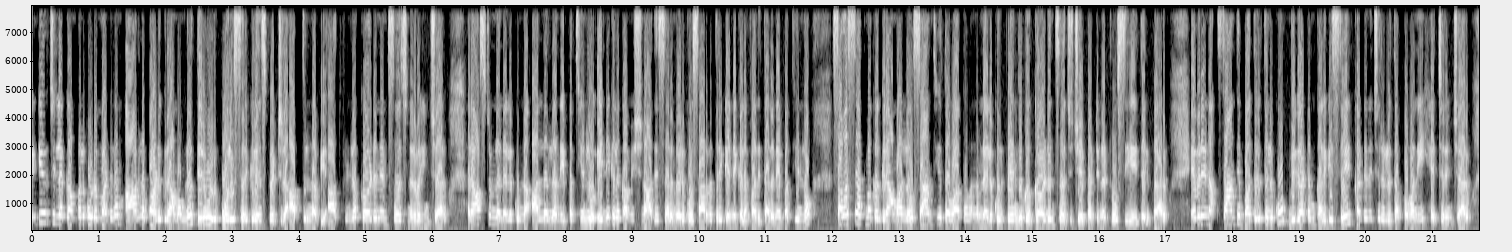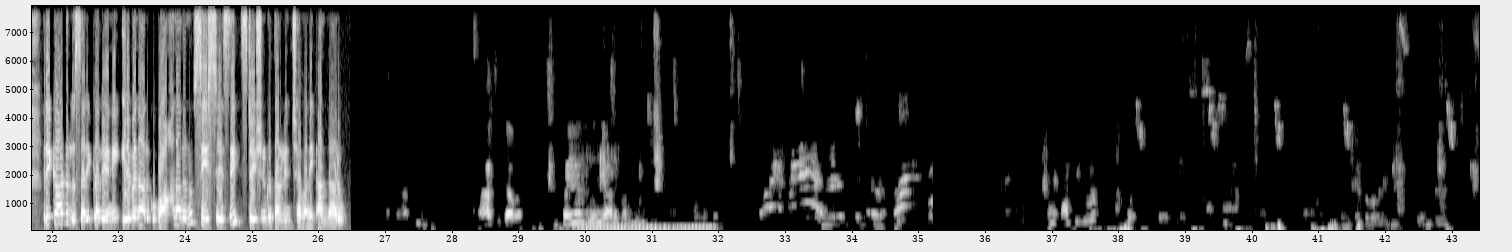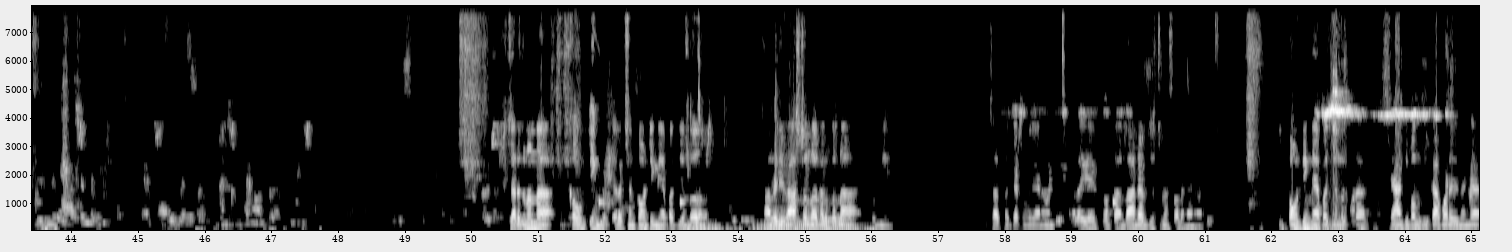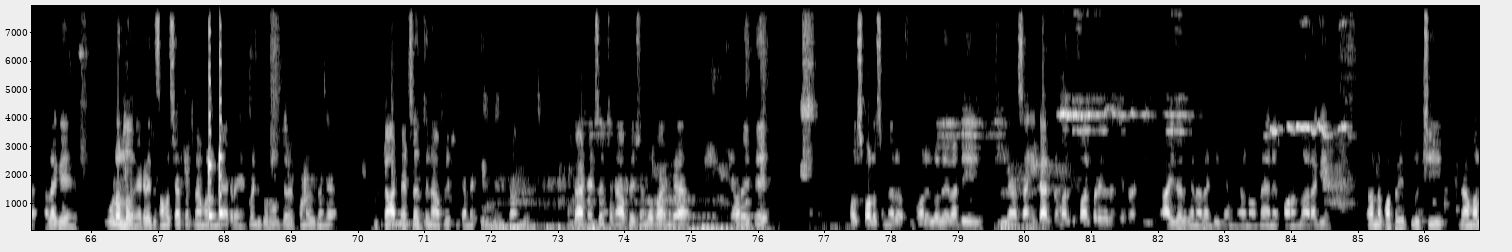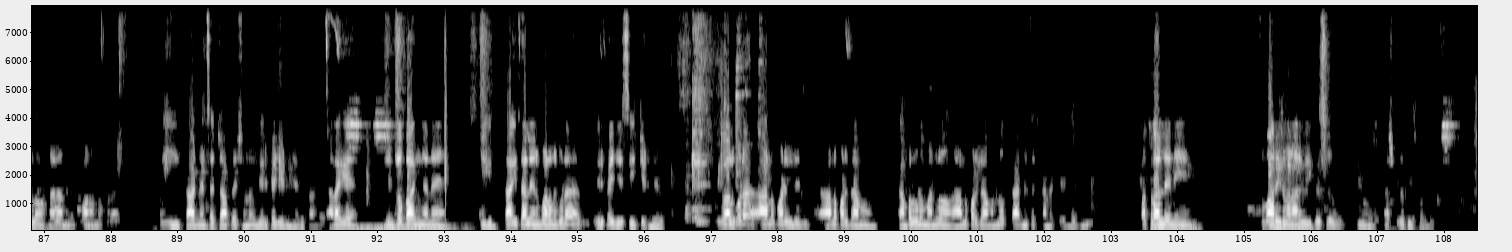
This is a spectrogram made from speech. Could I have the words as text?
ఎన్టీఆర్ జిల్లా కంపలగూడ మండలం ఆర్లపాడు గ్రామంలో Tiruvuru police circle inspector Abdul Nabi ఆధ్వర్యంలో కర్డన్ అండ్ సర్చ్ నిర్వహించారు. రాష్ట్రంలో నెలకొన్న అల్లర్ల నేపథ్యంలో ఎన్నికల కమిషన్ ఆదేశాల మేరకు సార్వత్రిక ఎన్నికల ఫలితాల నేపథ్యంలో సమస్యాత్మక గ్రామాల్లో శాంతియుత వాతావరణం నెలకొల్పేందుకు కర్డన్ సర్చ్ చేపట్టినట్లు సీఐ తెలిపారు. ఎవరైనా శాంతి భద్రతలకు విఘాటం కలిగిస్తే కఠిన చర్యలు తప్పవని హెచ్చరించారు. రికార్డులు సరిగ్గా లేని ఇరవై నాలుగు వాహనాలను సీజ్ చేసి స్టేషన్కు తరలించామని అన్నారు. ఫైనల్ తోటి ఆడే జరగనున్న కౌంటింగ్ ఎలక్షన్ కౌంటింగ్ నేపథ్యంలో ఆల్రెడీ రాష్ట్రంలో నెలకొన్న కొన్ని హింసాత్మక ఘటనలు కానివ్వండి అలాగే కొంత లాండ్ ఆఫ్ డిస్టర్బెన్స్ వల్ల కానివ్వండి ఈ కౌంటింగ్ నేపథ్యంలో కూడా శాంతి భద్రతలు కాపాడే విధంగా అలాగే ఊళ్ళల్లో ఎక్కడైతే సమస్యాత్మక గ్రామాలు ఉన్నాయో అక్కడ ఎటువంటి గొడవలు జరగకుండా విధంగా ఈ కార్డినేట్ సర్చ్ అనే ఆపరేషన్ కండక్ట్ చేయడం జరుగుతుంది కార్డినేట్ సర్చ్ అనే ఆపరేషన్లో భాగంగా ఎవరైతే హౌస్ కాలర్స్ ఉన్నారో వాళ్ళ ఇళ్ళలో ఎలాంటి ఈ అసాంఘిక కార్యక్రమాలకి పాల్పడే విధంగా ఎటువంటి ఆయుధాలు కానీ అలాంటివి కానీ ఏమైనా ఉన్నాయనే కోణంలో అలాగే ఎవరన్నా కొత్త వ్యక్తులు వచ్చి గ్రామాల్లో ఉంటున్నారు అనే కోణంలో కూడా ఈ కార్డినెట్ సర్చ్ ఆపరేషన్లో వెరిఫై చేయడం జరుగుతుంది. అలాగే దీంట్లో భాగంగానే ఈ కాగితాలు లేని బడలను కూడా వెరిఫై చేసి ఇచ్చేయడం జరుగుతుంది. ఇవాళ కూడా ఆర్లపాడు విలేజ్ ఆర్లపాడు గ్రామం కంపలగూడెం మండలం ఆర్లపాడు గ్రామంలో కార్డినెంట్ సర్చ్ కండక్ట్ చేయడం జరిగింది. పత్రాలు లేని సుమారు ఇరవై నాలుగు వెహికల్స్ మేము కస్టడీలో తీసుకోవడం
